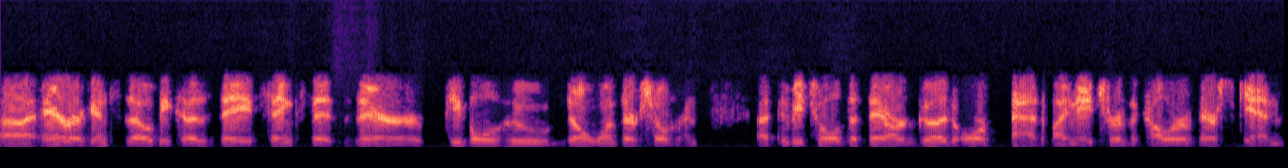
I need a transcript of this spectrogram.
Uh, arrogance, though, because they think that they're people who don't want their children uh, to be told that they are good or bad by nature of the color of their skin.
